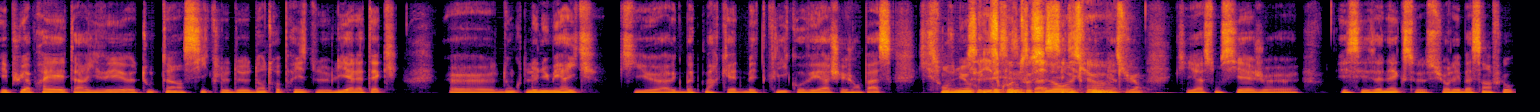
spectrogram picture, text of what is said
Et puis après est arrivé tout un cycle d'entreprises liées à la tech, donc le numérique, qui, avec Backmarket, BetClick, OVH et j'en passe, qui sont venus occuper ces espaces. C'est Discount, bien sûr, qui a son siège et ses annexes sur les bassins flots.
